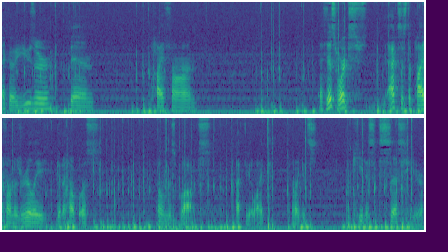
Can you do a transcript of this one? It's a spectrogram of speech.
echo user bin python. If this works, access to Python is really going to help us on this box, I feel like. I feel like it's a key to success here.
